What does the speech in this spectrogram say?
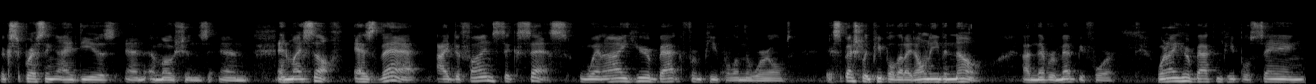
expressing ideas and emotions and, and myself. As that, I define success when I hear back from people in the world, especially people that I don't even know, I've never met before. When I hear back from people saying,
